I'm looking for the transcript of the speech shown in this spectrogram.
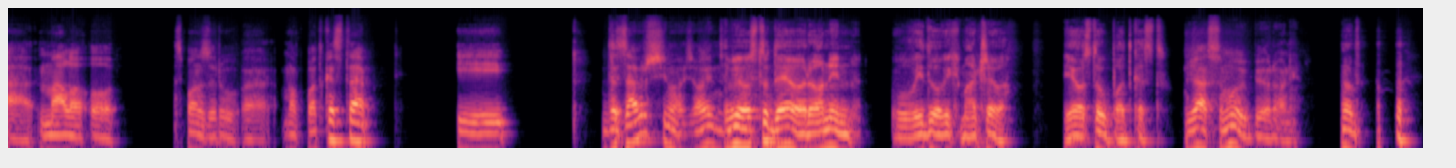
a, malo o sponzoru a, mog podcasta. I da završimo ovim... tebi je ostao deo Ronin u vidu ovih mačeva. Je ostao u podcastu. Ja sam uvijek bio Ronin.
